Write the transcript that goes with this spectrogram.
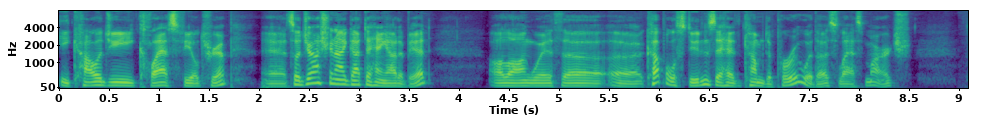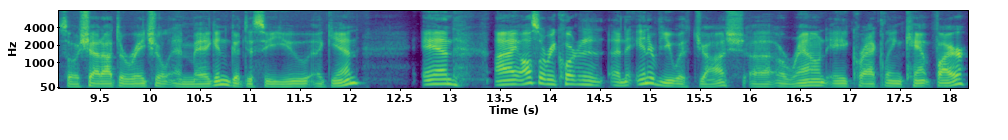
ecology class field trip. Uh, so Josh and I got to hang out a bit, along with uh, a couple of students that had come to Peru with us last March. So shout out to Rachel and Megan. Good to see you again. And I also recorded an interview with Josh uh, around a crackling campfire,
